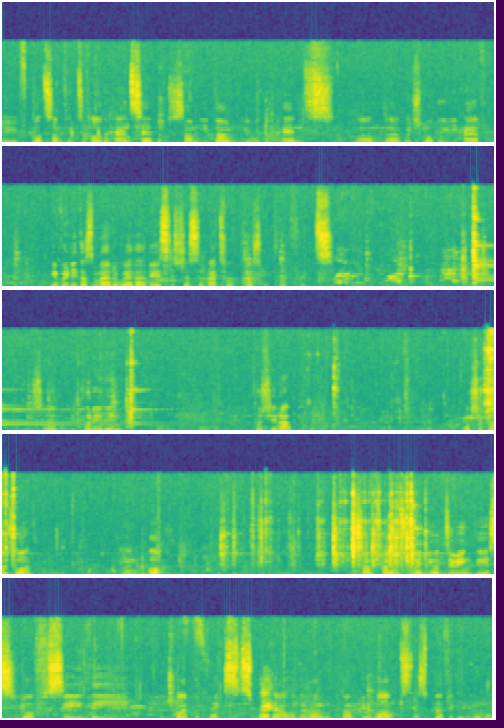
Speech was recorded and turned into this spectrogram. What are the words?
you've got something to hold a handset, some you don't. It all depends on uh, which model you have. It really doesn't matter where that is, it's just a matter of personal preference. Put it in, push it up, washer goes on, and the bolt. Sometimes when you're doing this, you'll see the tripod legs spread out on their own. Don't be alarmed, that's perfectly normal.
